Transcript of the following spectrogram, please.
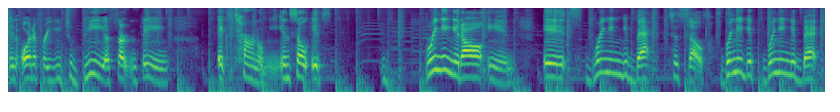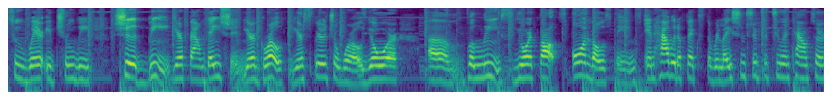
in order for you to be a certain thing externally. And so it's bringing it all in. It's bringing it back to self, bringing it bringing it back to where it truly should be. Your foundation, your growth, your spiritual world, your um, beliefs, your thoughts on those things, and how it affects the relationships that you encounter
